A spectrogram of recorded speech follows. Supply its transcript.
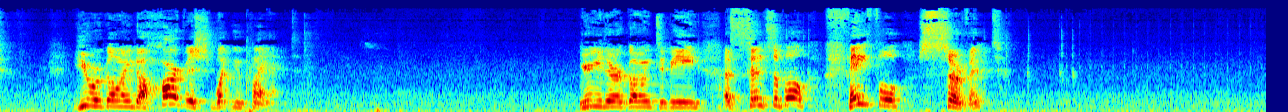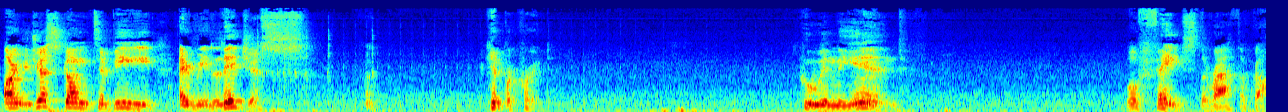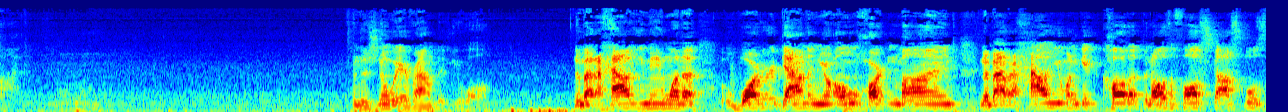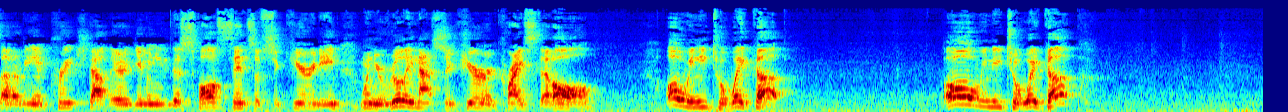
You are going to harvest what you plant. You're either going to be a sensible, faithful servant, or you're just going to be a religious hypocrite who, in the end, will face the wrath of God. And there's no way around it, you all. No matter how you may want to water it down in your own heart and mind, no matter how you want to get caught up in all the false gospels that are being preached out there, giving you this false sense of security when you're really not secure in Christ at all. Oh, we need to wake up. Oh, we need to wake up.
